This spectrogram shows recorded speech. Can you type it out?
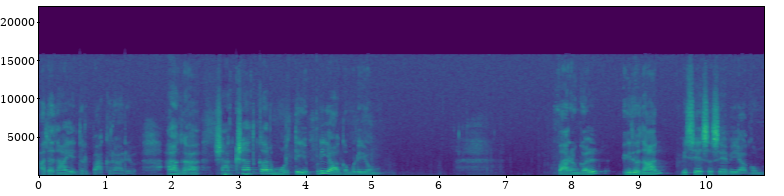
அதை தான் எதிர்பார்க்குறாரு. ஆக சாட்சாத்கார மூர்த்தி எப்படி ஆக முடியும்? பாருங்கள் இதுதான் விசேஷ சேவையாகும்.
